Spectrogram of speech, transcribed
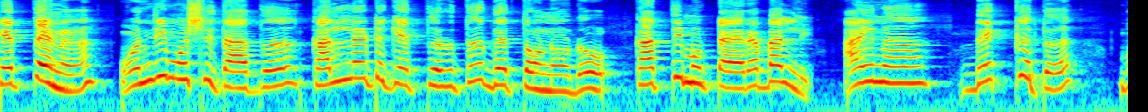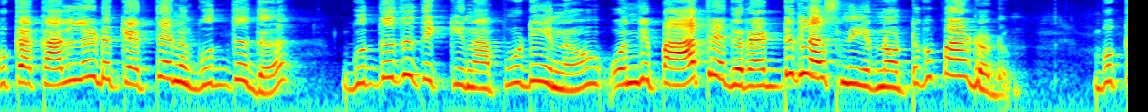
ಕೆತ್ತೆನು ಒಂಜಿ ಮುಷಿತಾತು ಕಲ್ಲಟ್ಟು ಕೆತ್ತಿರ್ತು ದೆತ್ತೋಣೋಡು, ಕತ್ತಿ ಮುಟ್ಟಾಯರ ಬಲ್ಲಿ. ಐನು ದೆಕ್ಕತ್ ಬುಕ್ಕ ಕಲ್ಲಡು ಕೆತ್ತೆನು ಗುದ್ದದು ಗುದ್ದದು ತಿಕ್ಕಿನ ಪುಡಿನ ಒಂಜಿ ಪಾತ್ರೆಗೆ ರೆಡ್ ಗ್ಲಾಸ್ ನೀರಿನೊಟ್ಟಿಗೆ ಪಾಡೋಡು. ಬುಕ್ಕ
